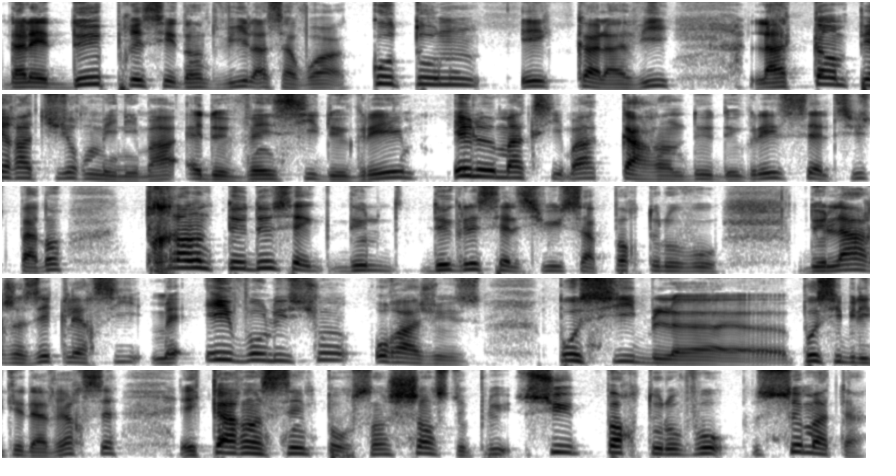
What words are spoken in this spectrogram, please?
dans les deux précédentes villes, à savoir Cotonou et Calavi. La température minima est de 26 degrés et le maxima 42 degrés Celsius, pardon, 32 degrés Celsius à Porto Novo. De larges éclaircies, mais évolution orageuse. Possible, euh, possibilité d'averse et 45% chance de pluie sur Porto Novo ce matin.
